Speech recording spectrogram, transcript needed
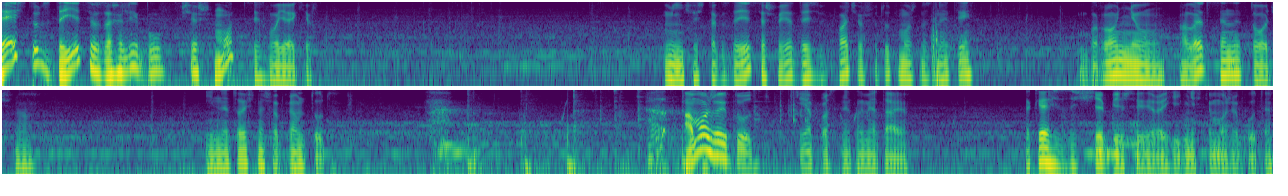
Десь тут, здається, взагалі був ще шмот цих вояків. Мені щось так здається, що я десь бачив, що тут можна знайти броню, але це не точно. І не точно, що прям тут. А може і тут. Я просто не пам'ятаю. Таке ще більшою вірогідністю може бути.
